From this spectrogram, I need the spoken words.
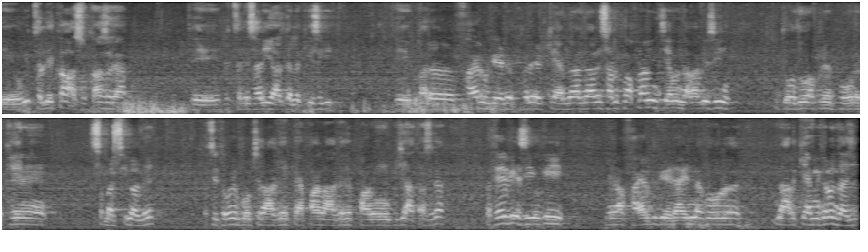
ਤੇ ਉਹ ਵੀ ਥੱਲੇ ਘਾਹ ਸੁੱਕਾ ਸੀਗਾ ਤੇ ਫਿਰ ਥੱਲੇ ਸਾਰੀ ਅੱਗ ਲੱਗੀ ਸੀਗੀ। ਤੇ ਪਰ ਫਾਇਰ ਬ੍ਰਿਗੇਡ ਬੜੇ ਟਾਈਮ ਨਾਲ ਨਾਲੇ ਸਾਡੇ ਕੋਲ ਆਪਣਾ ਵੀ ਇੰਤਜ਼ਾਮ ਹੁੰਦਾ ਵਾ ਵੀ ਅਸੀਂ ਦੋ ਦੋ ਆਪਣੇ ਬੋਰ ਰੱਖੇ ਨੇ ਸਮਰਸੀਬਲ ਦੇ। ਅਸੀਂ ਦੋਵੇਂ ਬੋਰ ਚਲਾ ਕੇ ਪੈਪਾਂ ਲਾ ਕੇ ਤੇ ਪਾਣੀ ਬੁਝਾਤਾ ਸੀਗਾ। ਪਰ ਫਿਰ ਵੀ ਅਸੀਂ ਕਿਉਂਕਿ ਮੇਰਾ ਫਾਇਰ ਬ੍ਰਿਗੇਡ ਆ ਇਹਨਾਂ ਕੋਲ ਨਾਲ ਕੈਮੀਕਲ ਹੁੰਦਾ ਜੀ।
